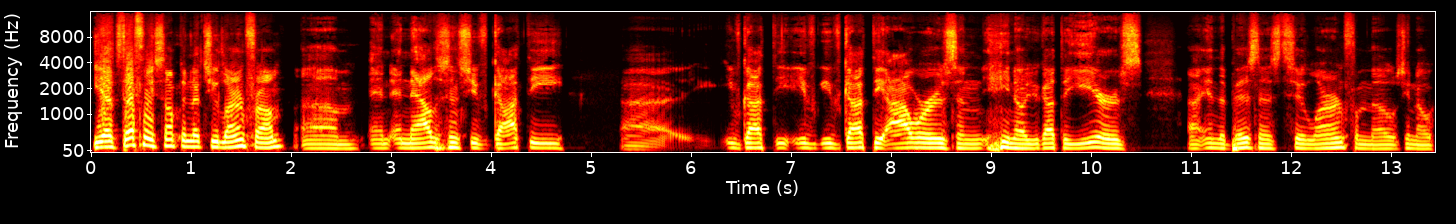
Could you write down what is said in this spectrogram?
Yeah, it's definitely something that you learn from. Um, and and now since you've got the, uh, you've got the you've you've got the hours and you know you got the years uh, in the business to learn from those. You know,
